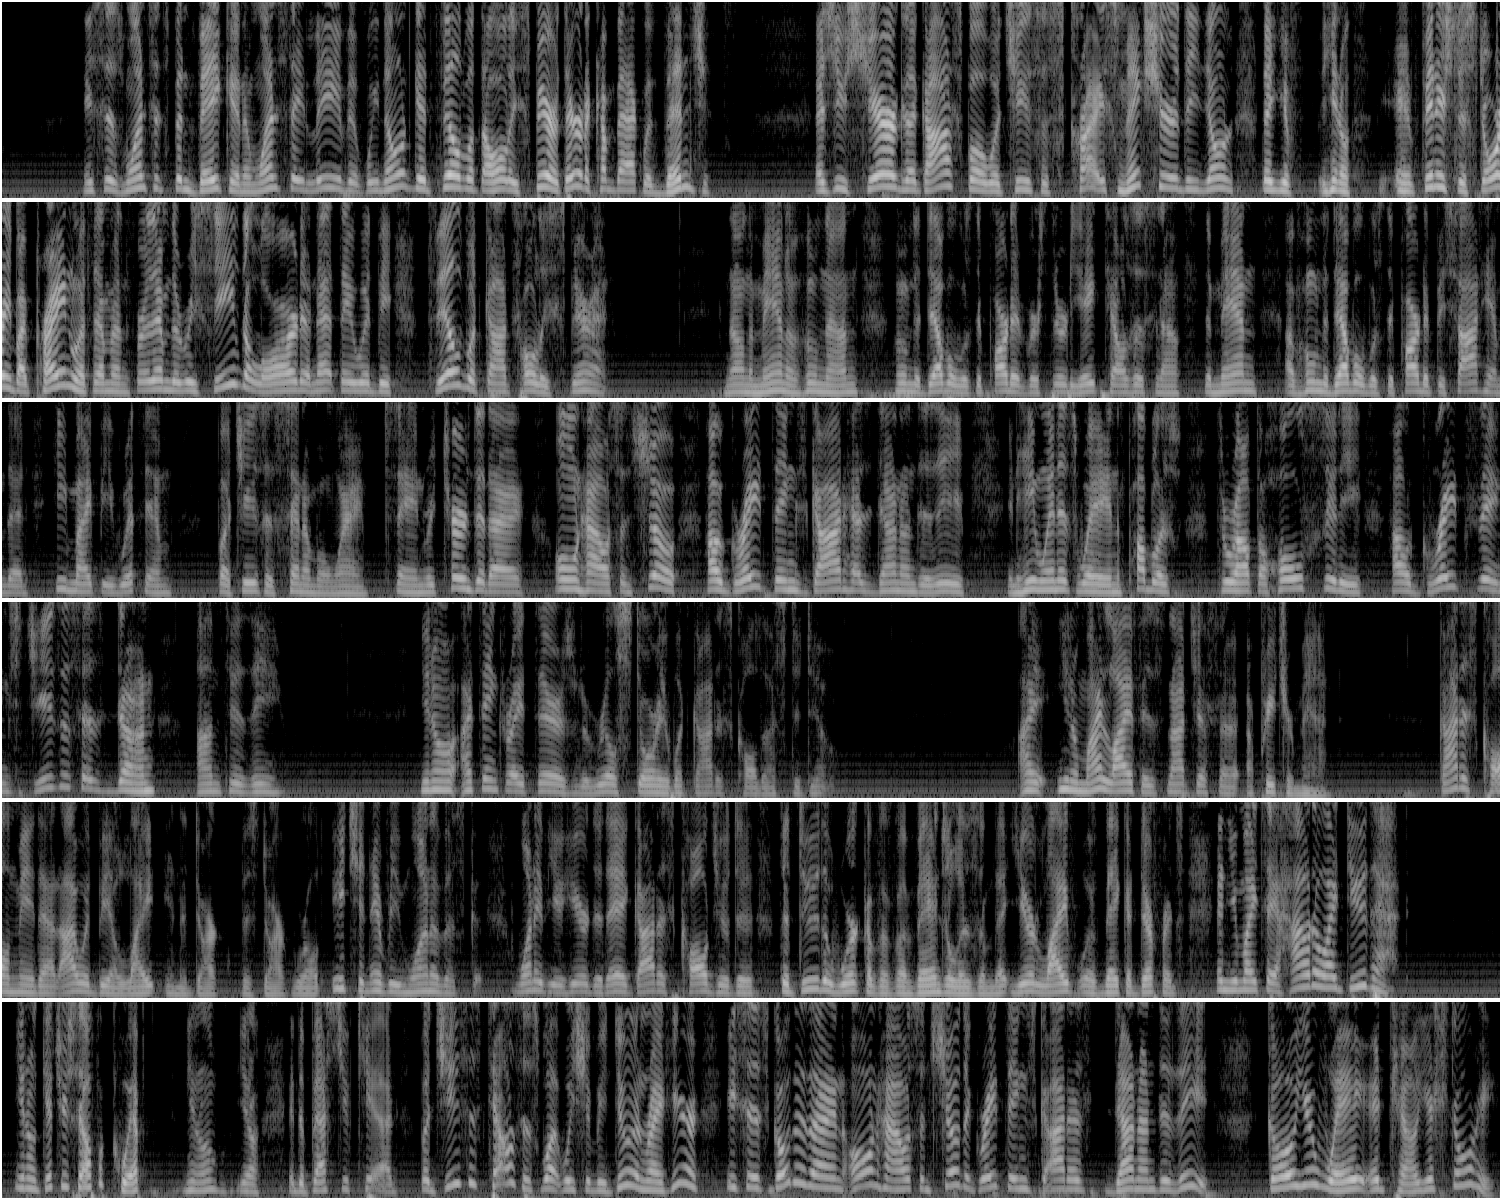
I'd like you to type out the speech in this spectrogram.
He says, once it's been vacant and once they leave, if we don't get filled with the Holy Spirit, they're going to come back with vengeance. As you share the gospel with Jesus Christ, make sure that you don't that you you know finish the story by praying with them and for them to receive the Lord and that they would be filled with God's Holy Spirit. Now the man of whom the, whom the devil was departed, verse 38 tells us now the man of whom the devil was departed besought him that he might be with him. But Jesus sent him away, saying, Return to thy own house and show how great things God has done unto thee. And he went his way and published throughout the whole city how great things Jesus has done unto thee. You know, I think right there is the real story of what God has called us to do. I, you know, my life is not just a, a preacher man. God has called me that I would be a light in the dark, this dark world. Each and every one of us, one of you here today, God has called you to, to do the work of, evangelism, that your life would make a difference. And you might say, How do I do that? You know, get yourself equipped, you know, you know, the best you can. But Jesus tells us what we should be doing right here. He says, Go to thine own house and show the great things God has done unto thee. Go your way and tell your story.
